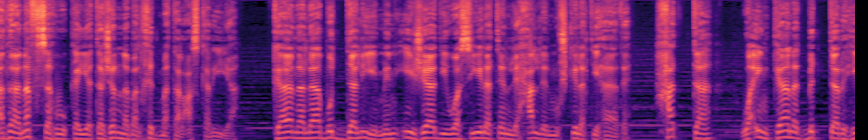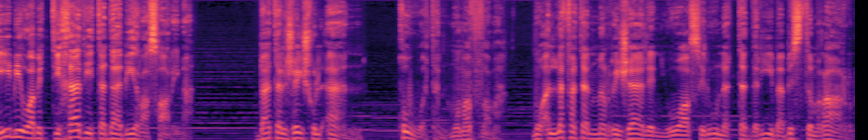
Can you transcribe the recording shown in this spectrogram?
أذى نفسه كي يتجنب الخدمة العسكرية. كان لا بد لي من إيجاد وسيلة لحل المشكلة هذه حتى وإن كانت بالترهيب وباتخاذ تدابير صارمة. بات الجيش الآن قوة منظمة. مؤلفة من رجال يواصلون التدريب باستمرار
